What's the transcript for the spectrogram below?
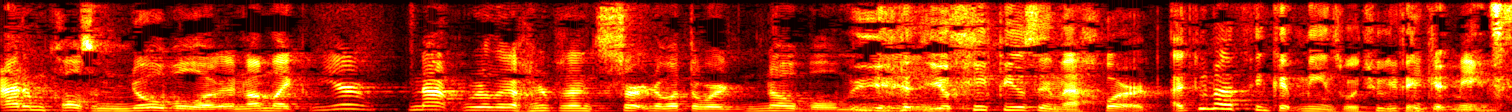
Adam calls him noble, and I'm like, you're not really 100 percent certain of what the word noble means. You keep using that word. I do not think it means what you, I think it means.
